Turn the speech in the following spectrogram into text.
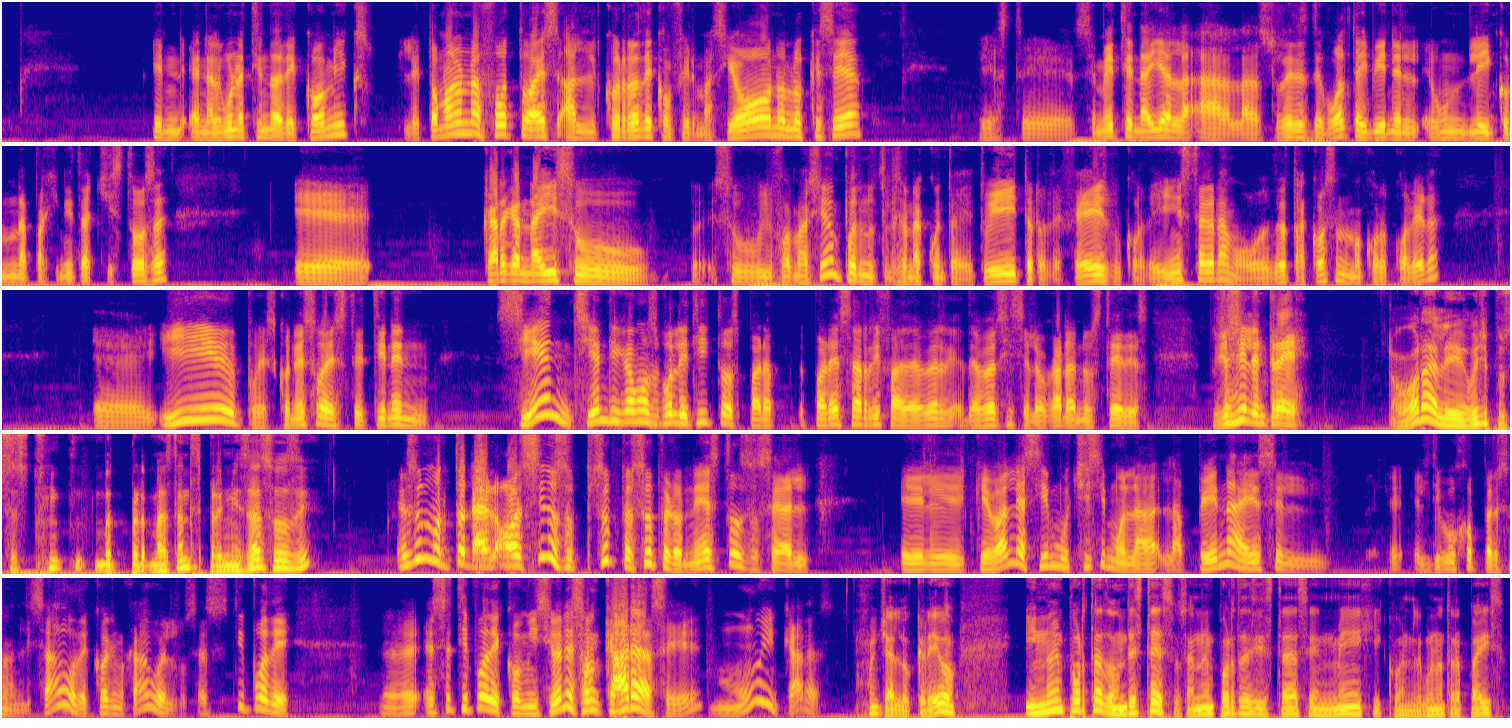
en, alguna tienda de cómics. Le toman una foto a es- al correo de confirmación o lo que sea. Este se meten ahí a, la- a las redes de vuelta y viene un link con una paginita chistosa. Eh, cargan ahí su su información, pueden utilizar una cuenta de Twitter o de Facebook o de Instagram o de otra cosa, no me acuerdo cuál era. Eh, y pues con eso este, tienen 100, 100 digamos boletitos para, para esa rifa de ver, de ver si se lo ganan ustedes. Pues yo sí le entré. Órale, oye, pues es bastantes premiesazos, ¿eh? Es un montón, oh, siendo súper, súper honestos, o sea, el, el que vale así muchísimo la, la pena es el, el dibujo personalizado de Corin Howell, o sea, ese tipo de, eh, ese tipo de comisiones son caras, ¿eh? Muy caras. Ya lo creo. Y no importa dónde estés, o sea, no importa si estás en México o en algún otro país.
